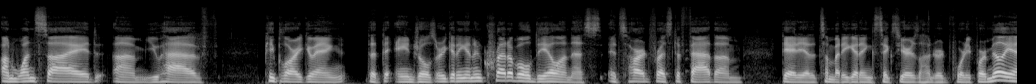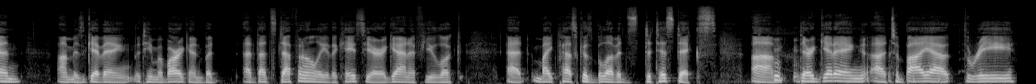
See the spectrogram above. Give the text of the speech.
on one side, um, you have people arguing that the Angels are getting an incredible deal on this. It's hard for us to fathom the idea that somebody getting six years, 144 million, um, is giving the team a bargain. But uh, that's definitely the case here. Again, if you look at Mike Pesca's beloved statistics, um, they're getting uh, to buy out three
